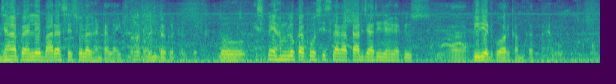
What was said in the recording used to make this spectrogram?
जहाँ पहले बारह से सोलह घंटा लाइट कटा घंटा कटा था। तो इसमें हम लोग का कोशिश लगातार जारी रहेगा कि उस पीरियड को और कम कर पाए वो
